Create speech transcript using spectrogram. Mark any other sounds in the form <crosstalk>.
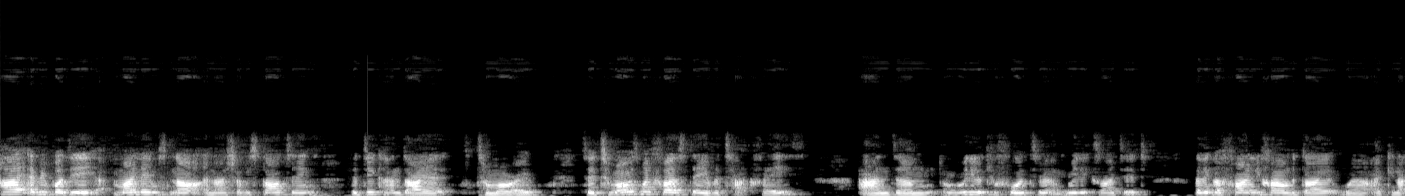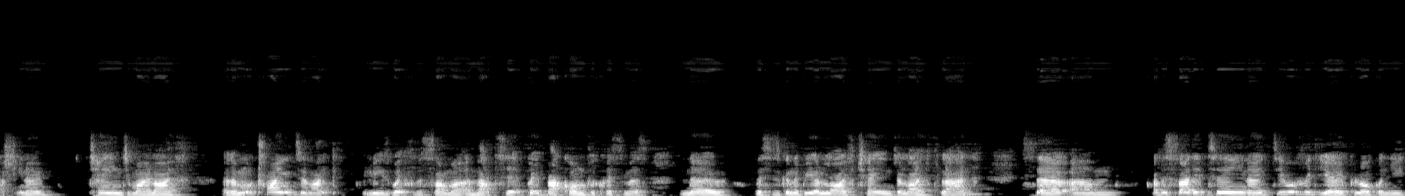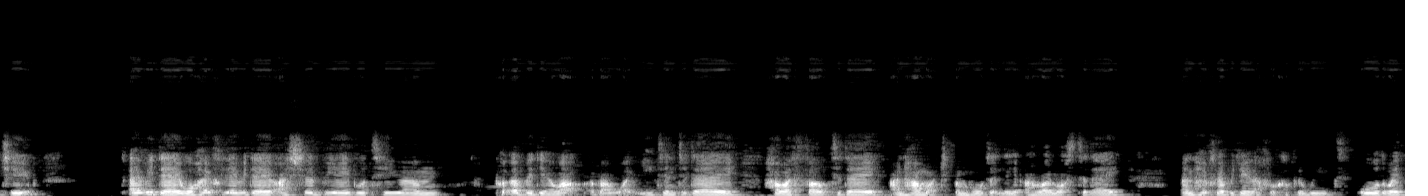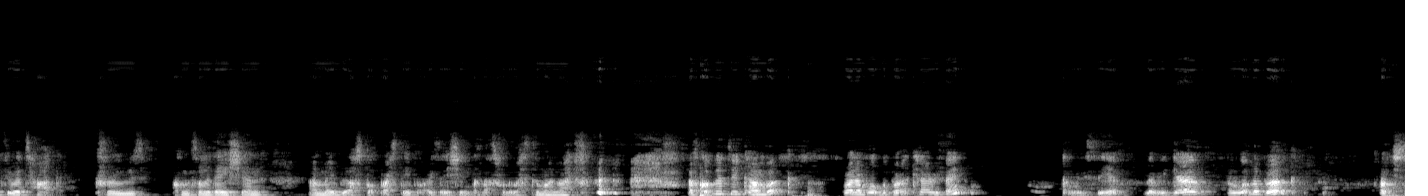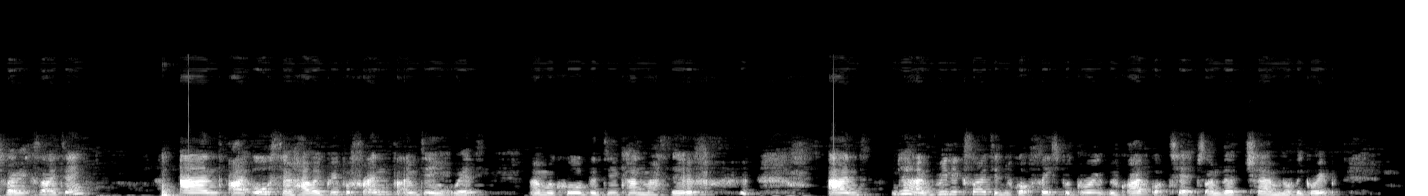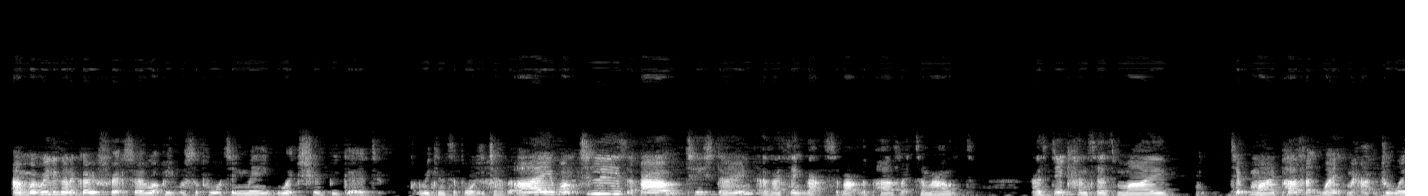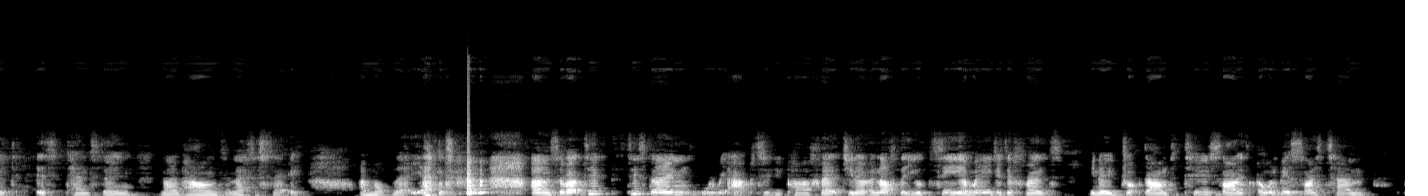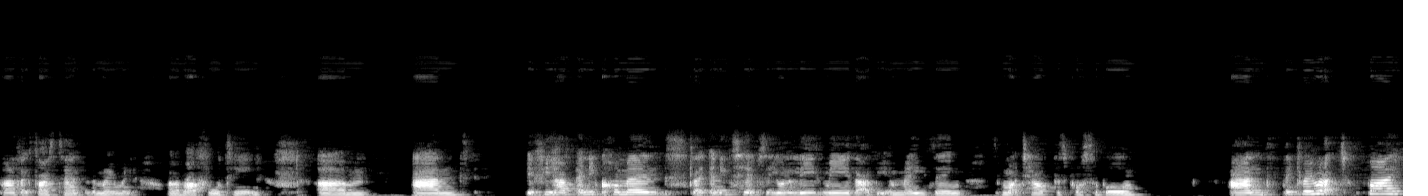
Hi everybody, my name's Nat and I shall be starting the Dukan diet tomorrow. So tomorrow is my first day of attack phase and um, I'm really looking forward to it, I'm really excited. I think I finally found a diet where I can actually, you know, change my life. Like I'm not trying to like lose weight for the summer and that's it, put it back on for Christmas. No, this is going to be a life change, a life plan. So um, I've decided to, you know, do a video blog on YouTube every day, well, hopefully every day, I should be able to um, put a video up about what I've eaten today, how I felt today, and how much, importantly, how I lost today. And hopefully I'll be doing that for a couple of weeks, all the way through attack, cruise, consolidation, and maybe I'll stop by stabilization because that's for the rest of my <laughs> life. I've got the Dukan book when I bought the book and everything. Can we see it? There we go. I've got the book, which is very exciting and I also have a group of friends that I'm doing it with, and we're called the Dukan Massive. <laughs> and yeah, I'm really excited. We've got Facebook group. We've I've got tips. I'm the chairman of the group, and we're really going to go for it. So I've got people supporting me, which should be good. We can support each other. I want to lose about two stone, as I think that's about the perfect amount. As Dukan says, my tip, my perfect weight, my actual weight is ten stone nine pounds. Let's say I'm not there yet. <laughs> um, so about two, two stone will be absolutely perfect. You know, enough that you'll see a major difference. You know, drop down to two size. I want to be a size 10, perfect size 10 at the moment. I'm about 14. Um, and if you have any comments, like any tips that you want to leave me, that would be amazing. As much help as possible. And thank you very much. Bye.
